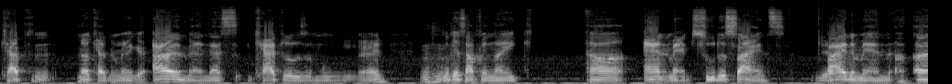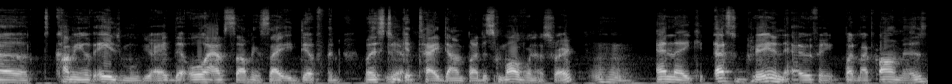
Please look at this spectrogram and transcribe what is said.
Captain not Captain America, Iron Man. That's a capitalism movie, right? Mhm. Look at something like uh, Ant Man, pseudoscience, Yeah. Spider Man, uh, coming of age movie, right? They all have something slightly different, but they still Yeah. get tied down by the smallness, right? Mm-hmm. And like that's great and everything, but my problem is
